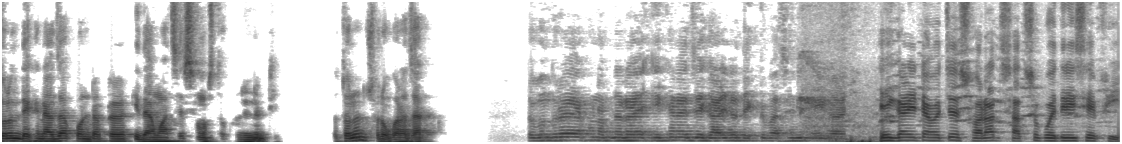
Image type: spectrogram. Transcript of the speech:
চলুন দেখে নেওয়া যাক কোন ট্র্যাক্টরের কি দাম আছে সমস্ত খুলিনাটি তো চলুন শুরু করা যাক। তো বন্ধুরা এখন আপনারা এখানে যে গাড়িটা দেখতে পাচ্ছেন এই গাড়ি এই গাড়িটা হচ্ছে স্বরাজ সাতশো পঁয়ত্রিশ এফি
